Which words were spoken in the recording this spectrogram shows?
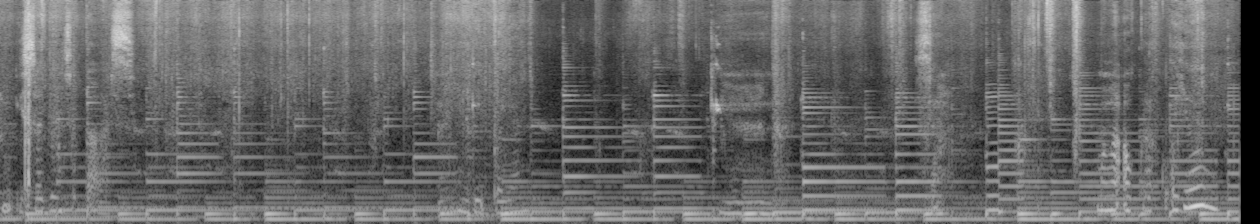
Yung isa dun sa taas. Hindi pa yan. Ayan. Isa. Mga okra ko. Ayun. May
